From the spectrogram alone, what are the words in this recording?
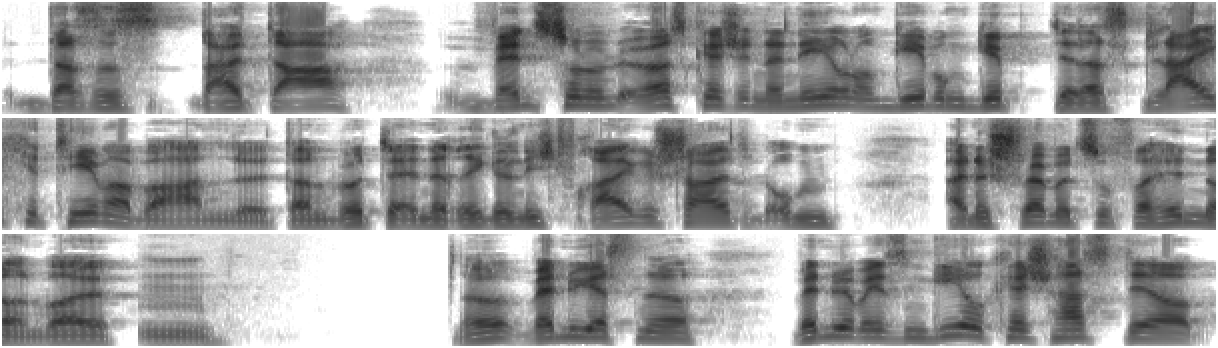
dass es halt da, wenn es schon einen Earthcache in der näheren Umgebung gibt, der das gleiche Thema behandelt, dann wird der in der Regel nicht freigeschaltet, um eine Schwemme zu verhindern, weil Mhm. Ne, wenn du jetzt eine, wenn du aber jetzt einen Geocache hast, der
